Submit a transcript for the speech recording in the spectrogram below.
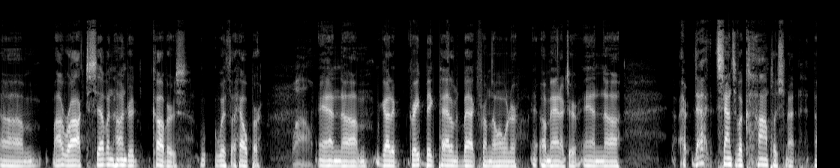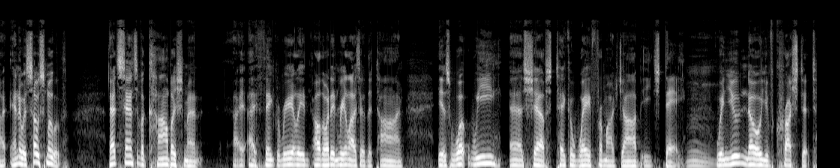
um, I rocked 700 covers w- with a helper, Wow. and um, got a great big pat on the back from the owner, a manager, and uh, that sense of accomplishment, uh, and it was so smooth. That sense of accomplishment, I, I think, really, although I didn't realize it at the time, is what we as chefs take away from our job each day. When you know you've crushed it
